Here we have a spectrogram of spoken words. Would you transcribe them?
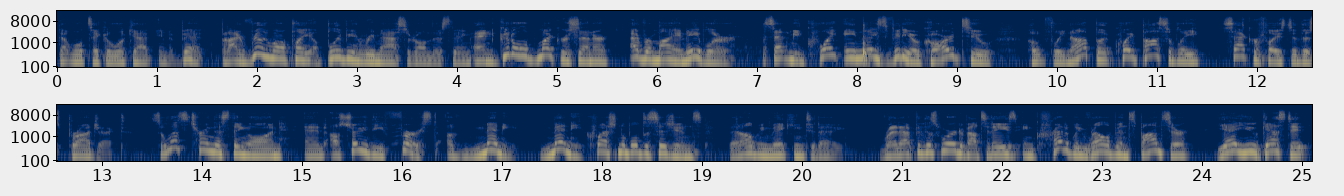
that we'll take a look at in a bit. But I really want to play Oblivion Remastered on this thing, and good old Micro Center, ever my enabler, sent me quite a nice video card to, hopefully not, but quite possibly, sacrifice to this project. So let's turn this thing on, and I'll show you the first of many, many questionable decisions that I'll be making today. Right after this word about today's incredibly relevant sponsor, yeah, you guessed it,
